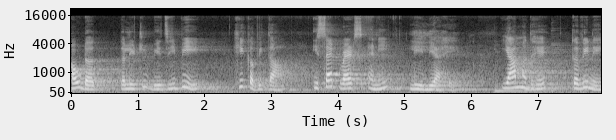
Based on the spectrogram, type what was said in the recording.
how doth the little busy bee ही कविता इसॅक वॅट्स यांनी लिहिली आहे. यामध्ये कवीने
